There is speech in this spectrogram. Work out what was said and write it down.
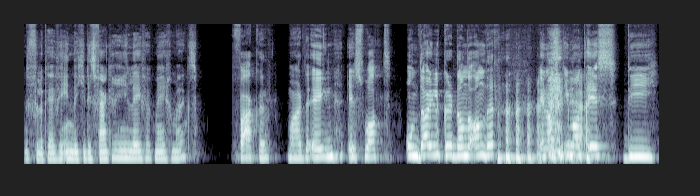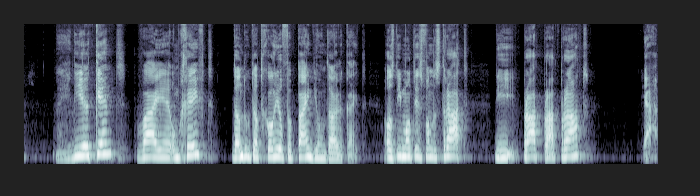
vul ik even in, dat je dit vaker in je leven hebt meegemaakt. Vaker, maar de een is wat onduidelijker dan de ander. en als het iemand is die, die je kent, waar je om geeft... dan doet dat gewoon heel veel pijn, die onduidelijkheid. Als het iemand is van de straat die praat, praat, praat... ja,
